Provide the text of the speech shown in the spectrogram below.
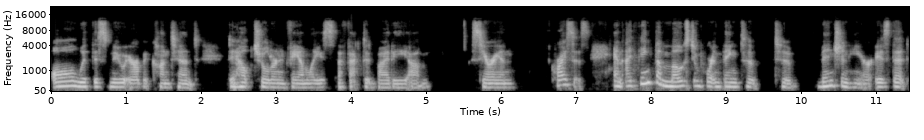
all with this new Arabic content to help children and families affected by the um, Syrian crisis. And I think the most important thing to, to mention here is that,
